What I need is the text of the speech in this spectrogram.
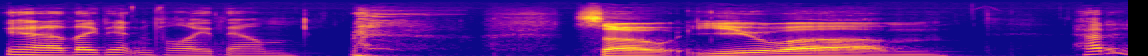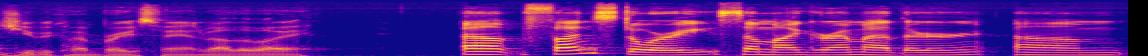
Yeah, they didn't play them. So you, um, how did you become a Braves fan, by the way? Um, fun story. So my grandmother um,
